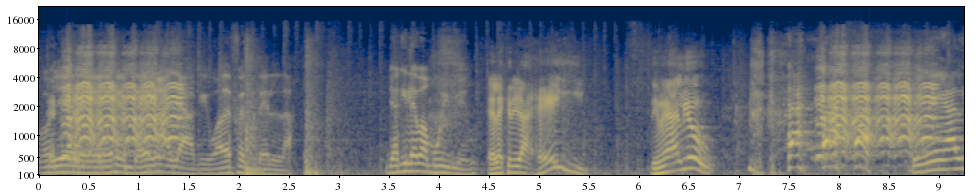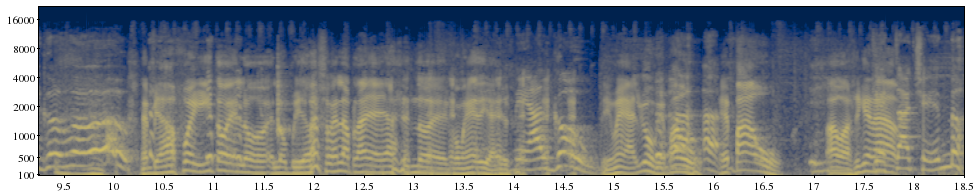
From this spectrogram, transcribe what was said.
Oye, dejen, a Jackie, voy a defenderla. Jackie le va muy bien. Él le escribía, hey, dime algo. Dime algo, wow. Le enviaba fueguitos en, los- en los videos esos en la playa ya haciendo eh, comedia. Dime algo. Dime algo, que pavo, que pavo. Pavo, así que ¿Qué nada. está haciendo?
